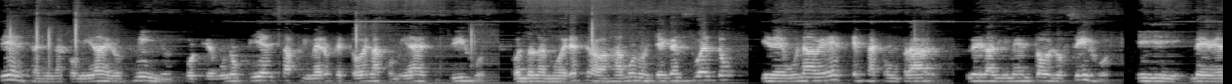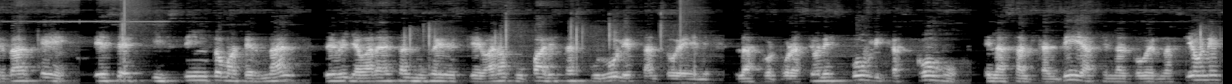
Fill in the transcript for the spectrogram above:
piensan en la comida de los niños, porque uno piensa primero que todo en la comida de sus hijos. Cuando las mujeres trabajamos nos llega el sueldo y de una vez es a comprar el alimento de los hijos. Y de verdad que ese instinto maternal debe llevar a esas mujeres que van a ocupar estas curules tanto en las corporaciones públicas como en las alcaldías, en las gobernaciones,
